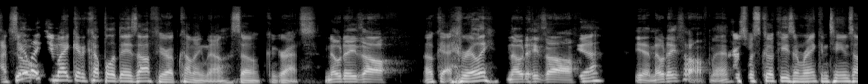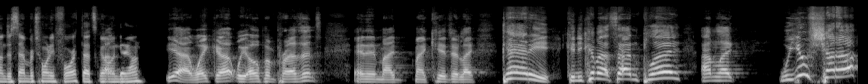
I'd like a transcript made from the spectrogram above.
I feel So- like you might get a couple of days off here upcoming though. So congrats. no days off Okay, really? no days off Yeah. yeah no days off man Christmas cookies and ranking teams on December 24th. That's going down. Yeah, I wake up, we open presents, and then my my kids are like, "Daddy, can you come outside and play?" I'm like, Will you shut up?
